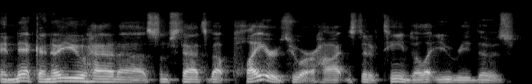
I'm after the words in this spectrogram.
And Nick, I know you had uh, some stats about players who are hot instead of teams. I'll let you read those.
